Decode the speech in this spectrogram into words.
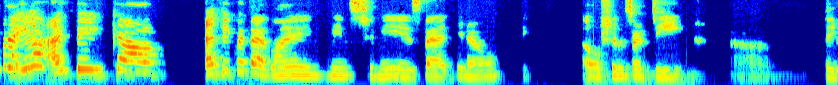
but yeah, I think um, I think what that line means to me is that you know, oceans are deep, um, they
